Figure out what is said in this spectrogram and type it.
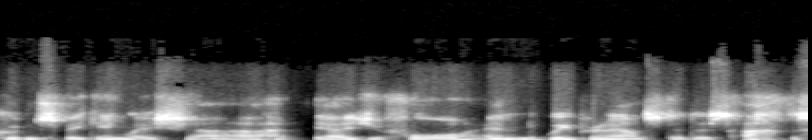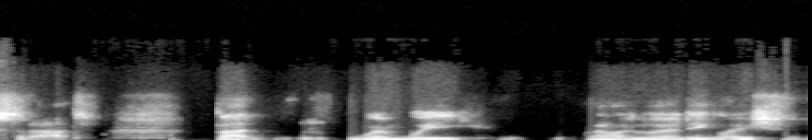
couldn't speak English uh, at the age of four, and we pronounced it as Achterstraat. But when we, when I learned English at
